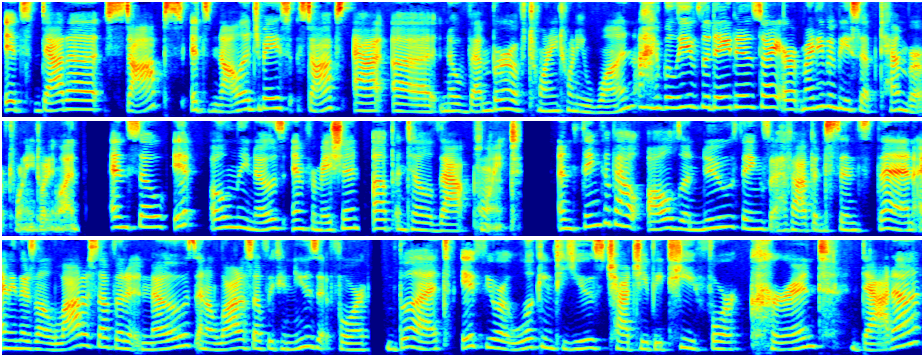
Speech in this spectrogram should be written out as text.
Its data stops, its knowledge base stops at uh, November of 2021, I believe the date is, right? Or it might even be September of 2021. And so it only knows information up until that point. and think about all the new things that have happened since then. I mean, there's a lot of stuff that it knows and a lot of stuff we can use it for. But if you're looking to use ChatGPT for current data,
